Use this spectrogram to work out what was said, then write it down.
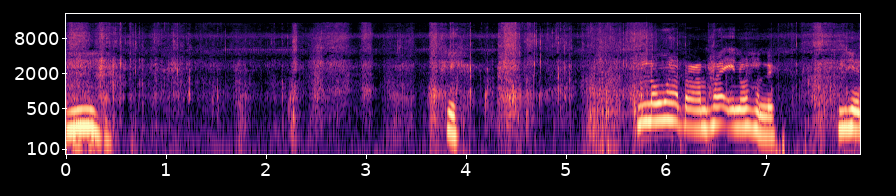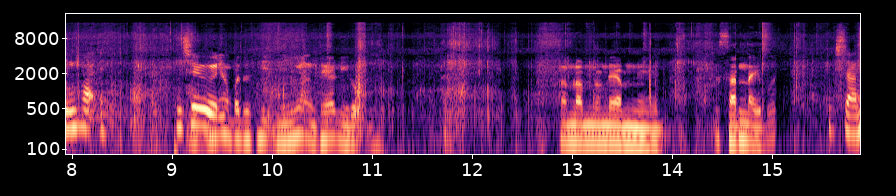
นี่โอเคมันลงมาตามไพ่เนาะเห็นเลย มันเห็นไพ่มันชื่อยังปฏิทินนี้ยังแท้นี่ลูกลำลำลำแดมนี่สันไหนเบิดสัน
